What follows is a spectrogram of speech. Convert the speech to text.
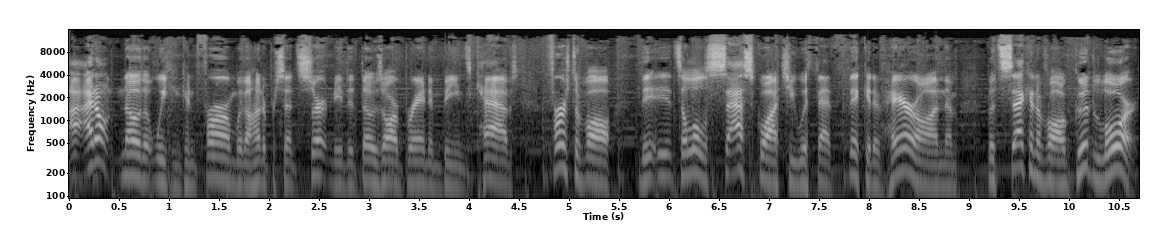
I, I don't know that we can confirm with 100% certainty that those are Brandon Beane's calves. First of all, the, it's a little Sasquatchy with that thicket of hair on them. But second of all, good lord,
